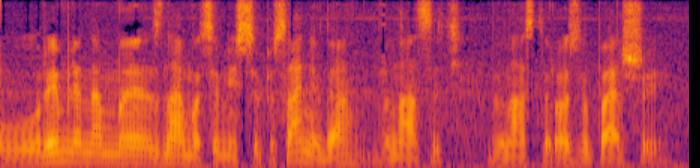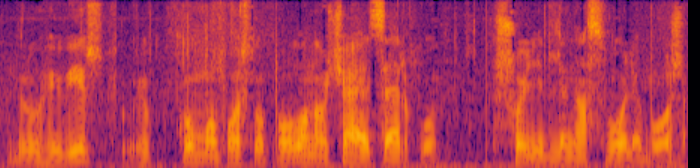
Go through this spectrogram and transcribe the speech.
у римлянам ми знаємо це місце писання, да? 12, 12 розділ, перший, другий вірш, в якому апостол Павло навчає церкву, що є для нас воля Божа.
